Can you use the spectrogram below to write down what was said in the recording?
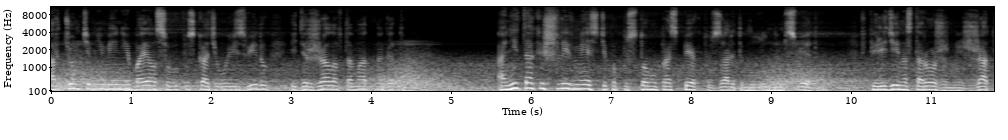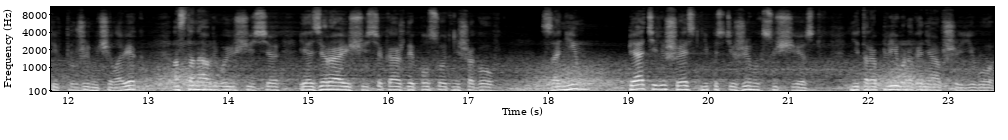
Артем, тем не менее, боялся выпускать его из виду и держал автомат наготове. Они так и шли вместе по пустому проспекту, залитому лунным светом. Впереди настороженный, сжатый в пружину человек, останавливающийся и озирающийся каждые полсотни шагов. За ним пять или шесть непостижимых существ, неторопливо нагонявшие его,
